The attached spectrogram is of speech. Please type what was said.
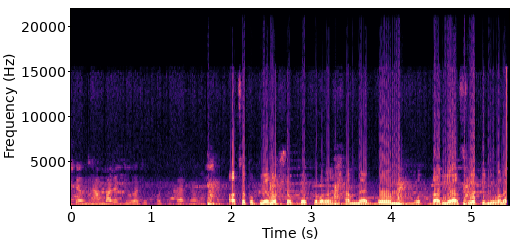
সে ওই নাম্বারে যোগাযোগ করতে পারবে আমার আচ্ছা তো প্রিয় দর্শক দেখতে পারেন সামনে এক বোন দাঁড়িয়ে আছে। তিনি অনেক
